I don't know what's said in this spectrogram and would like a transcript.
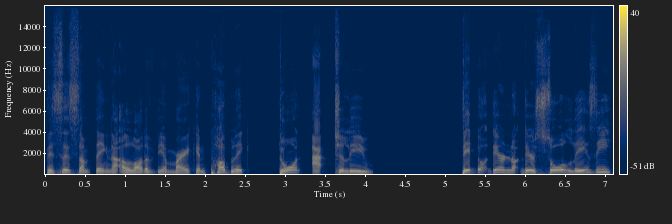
This is something that a lot of the American public don't actually they don't they're not they're so lazy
